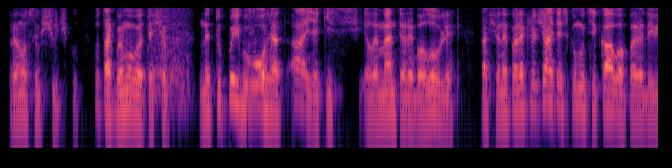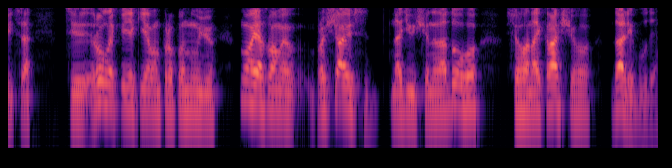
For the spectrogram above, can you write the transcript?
приносив щучку. Ну, так би мовити, щоб не тупий був огляд, а якісь елементи риболовлі. Так що не переключайтесь, кому цікаво, передивіться ці ролики, які я вам пропоную. Ну а я з вами прощаюсь. Надіюсь, що ненадовго. Всього найкращого. Далі буде.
